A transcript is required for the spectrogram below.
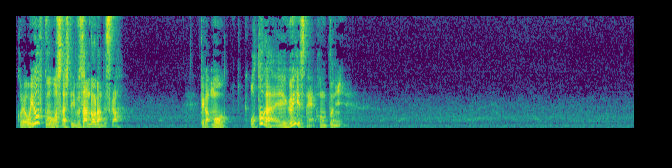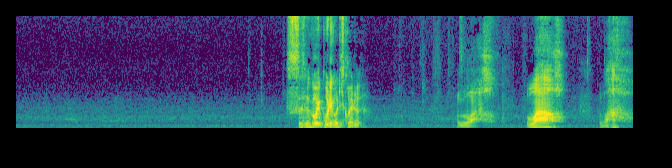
これお洋服ももしかしてイブ・サンローランですか？てかも音がえぐいですね、本当に。すごいゴリゴリ聞こえる。うわうわうわ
